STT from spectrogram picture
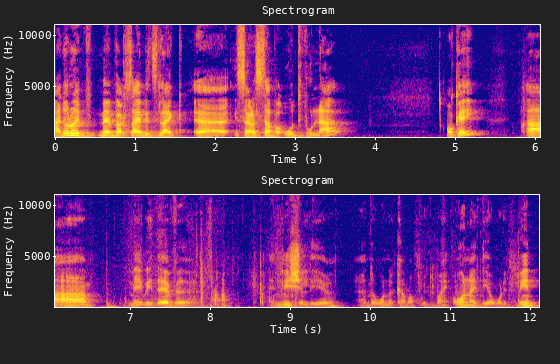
Don't know if מ"ו סייך like uh, ישראל סבא ותבונה? Uh, want to come up with my own idea what it means,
